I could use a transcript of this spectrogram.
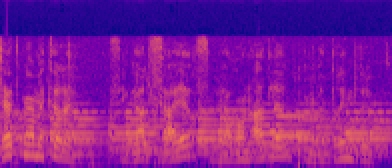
לצאת מהמקרר, סיגל סיירס ואהרון אדלר מדברים בריאות.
